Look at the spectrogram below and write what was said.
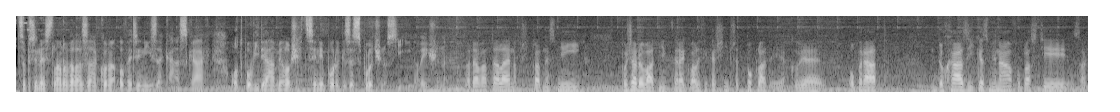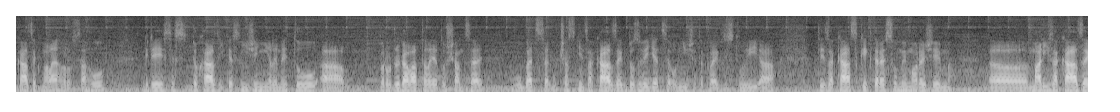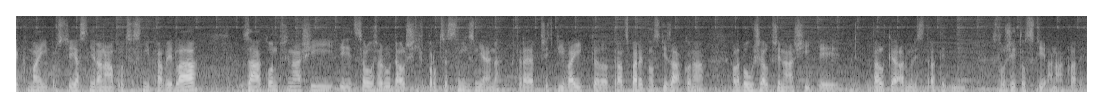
Co přinesla novela zákona o veřejných zakázkách, odpovídá Miloš Ciniburg ze společnosti Innovation. Zadavatelé například nesmějí požadovat některé kvalifikační předpoklady, jako je obrat, dochází ke změnám v oblasti zakázek malého rozsahu, kdy se dochází ke snížení limitu a pro dodavatele je to šance vůbec se účastnit zakázek, dozvědět se o nich, že takové existují a ty zakázky, které jsou mimo režim eh, malých zakázek, mají prostě jasně daná procesní pravidla. Zákon přináší i celou řadu dalších procesních změn, které přispívají k transparentnosti zákona, ale bohužel přináší i velké administrativní složitosti a náklady.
